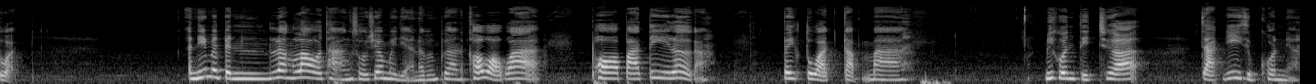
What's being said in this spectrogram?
ตรวจ อันนี้มันเป็นเรื่องเล่าทางโซเชียลมีเดียนะเพื่อนๆเขาบอกว่าพอปาร์ตี้เลิกอะ ไปตรวจกลับมา มีคนติดเชื้อจากยี่สิบคนเนี่ย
